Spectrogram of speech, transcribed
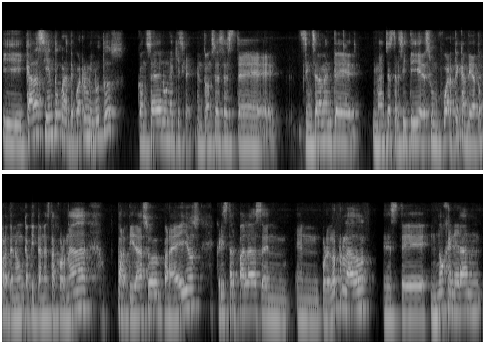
y cada 144 minutos conceden un XG. Entonces, este, sinceramente, Manchester City es un fuerte candidato para tener un capitán esta jornada. Partidazo para ellos. Crystal Palace en, por el otro lado, este, no generan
